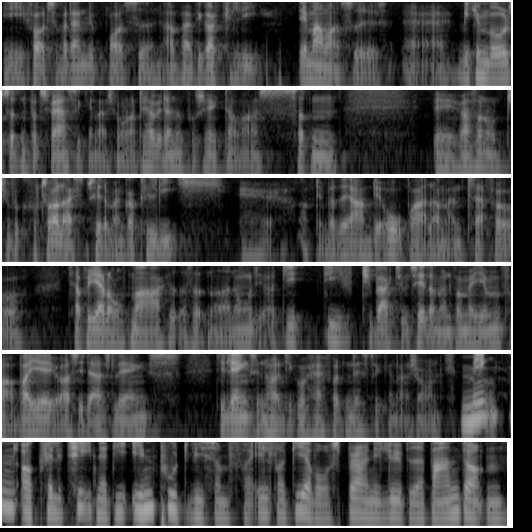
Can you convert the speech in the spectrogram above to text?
i forhold til, hvordan vi bruger tiden, og hvad vi godt kan lide. Det er meget, meget tydeligt. Uh, vi kan måle sådan på tværs af generationer. Det har vi et andet projekt om også. Sådan, uh, hvad for nogle typer kulturelle aktiviteter, man godt kan lide øh, om det, hvad ved jeg, om det er opera, eller man tager på, tager på Hjerterup Marked og sådan noget. Og, nogle af de, og de, de type aktiviteter, man får med hjemmefra, varierer jo også i deres lærings, de læringsindhold, de kunne have for den næste generation. Mængden og kvaliteten af de input, vi som forældre giver vores børn i løbet af barndommen,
